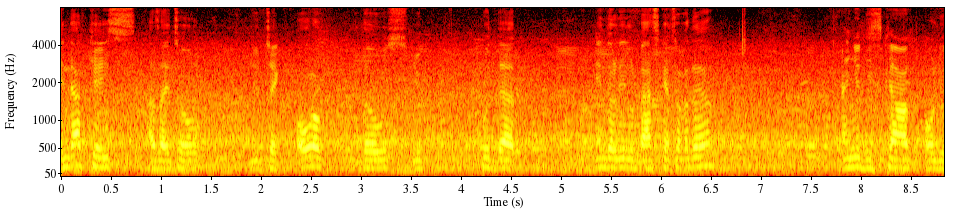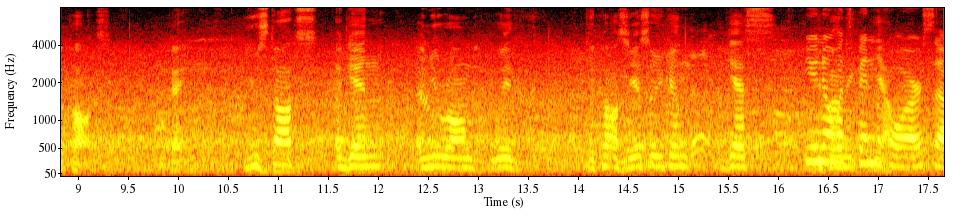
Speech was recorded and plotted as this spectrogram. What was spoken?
In that case, as I told, you take all of those, you put that in the little baskets over there, and you discard all your cards. Okay? You start again a new round with the cards here, so you can guess. You know what's been yeah. before, so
